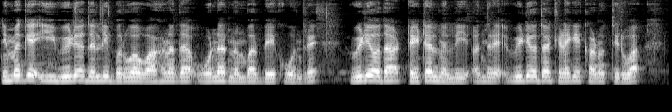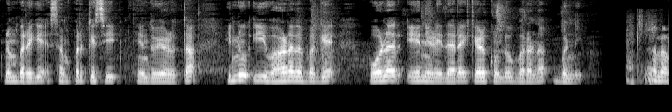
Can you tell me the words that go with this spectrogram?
ನಿಮಗೆ ಈ ವಿಡಿಯೋದಲ್ಲಿ ಬರುವ ವಾಹನದ ಓನರ್ ನಂಬರ್ ಬೇಕು ಅಂದರೆ ವಿಡಿಯೋದ ಟೈಟಲ್ನಲ್ಲಿ ಅಂದರೆ ವಿಡಿಯೋದ ಕೆಳಗೆ ಕಾಣುತ್ತಿರುವ ನಂಬರಿಗೆ ಸಂಪರ್ಕಿಸಿ ಎಂದು ಹೇಳುತ್ತಾ ಇನ್ನು ಈ ವಾಹನದ ಬಗ್ಗೆ ಓನರ್ ಏನು ಹೇಳಿದ್ದಾರೆ ಕೇಳಿಕೊಂಡು ಬರೋಣ ಬನ್ನಿ. ಹಲೋ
